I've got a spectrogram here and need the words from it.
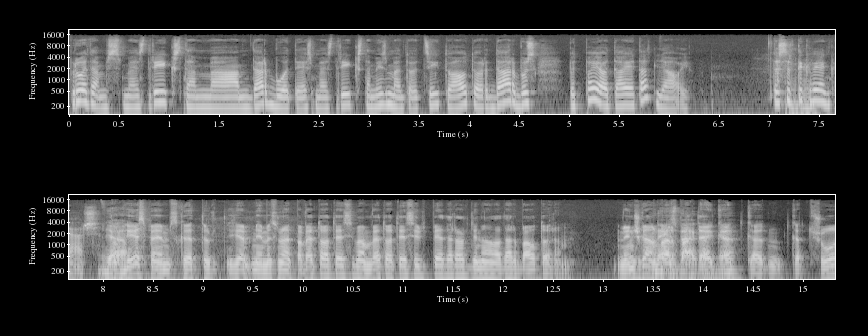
Protams, mēs drīkstam darboties, mēs drīkstam izmantot citu autoru darbus, bet pajautājiet atļauju. Tas ir tik vienkārši. Jā. Nu, iespējams, ka tur, ja, ja mēs runājam par vetotiesībām, vetotiesības pieder oriģinālā darba autoram. Viņš gan var pateikt, ka, ka, ka šo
